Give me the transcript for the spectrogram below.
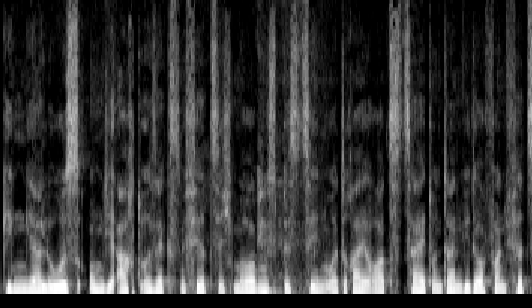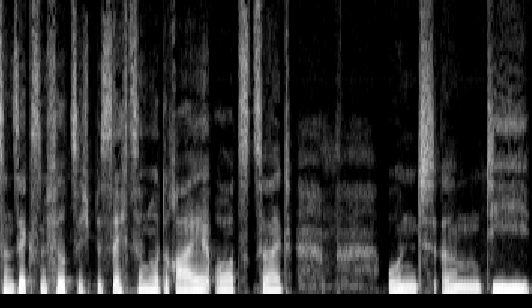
gingen ja los um die 8.46 Uhr morgens bis 10.03 Uhr Ortszeit und dann wieder von 14.46 Uhr bis 16.03 Uhr Ortszeit. Und ähm, die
